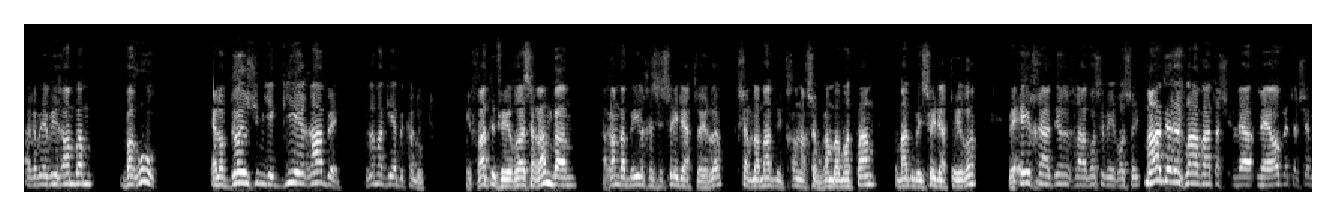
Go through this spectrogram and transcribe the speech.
הרב הביא רמב"ם ברור. אלו דורשים יגיע רבה, זה לא מגיע בקלות. בפרט לפי רואה הרמב"ם, הרמב"ם בהלכס יסודי התוירו, עכשיו למדנו, התחלנו עכשיו רמב"ם עוד פעם, למדנו ביסודי התוירו, ואיך הדרך לעבוד ואירוסי? מה הדרך לאהוב את השם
